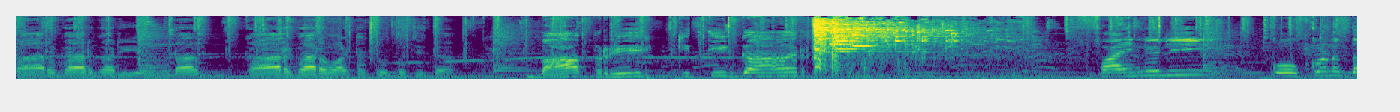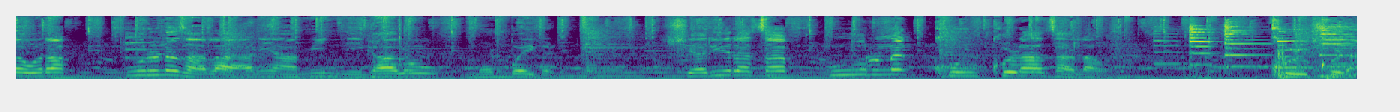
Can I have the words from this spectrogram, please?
गार गार गार. एवढा गार गार वाटत होतं तिथं. बाप रे किती गार! फायनली कोकण दौरा पूर्ण झाला आणि आम्ही निघालो मुंबईकडे. शरीराचा पूर्ण खुळखुडा झाला होता. खुळखुडा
